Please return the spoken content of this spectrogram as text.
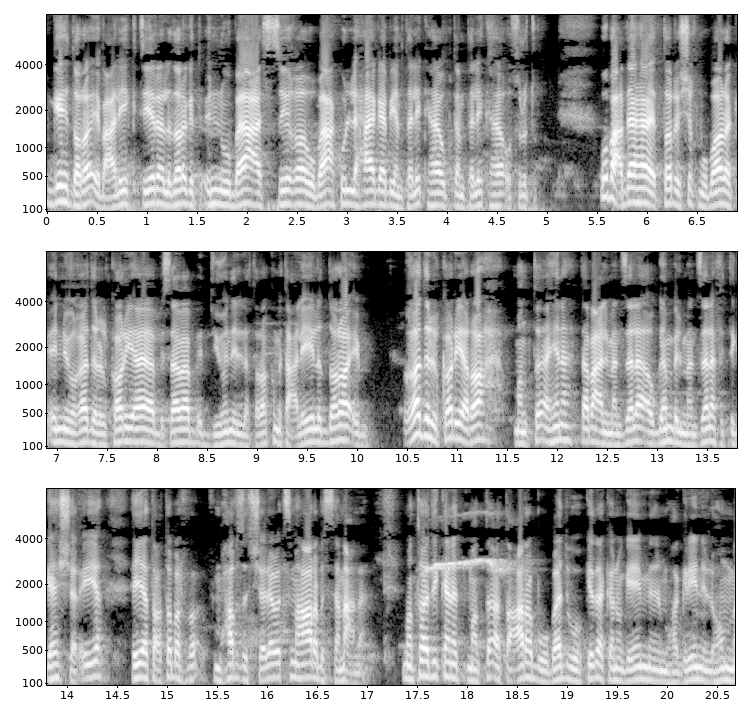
جه ضرائب عليه كتيرة لدرجة إنه باع الصيغة وباع كل حاجة بيمتلكها وبتمتلكها أسرته. وبعدها اضطر الشيخ مبارك إنه يغادر القرية بسبب الديون اللي تراكمت عليه للضرائب. غادر القرية راح منطقة هنا تبع المنزلة أو جنب المنزلة في اتجاه الشرقية. هي تعتبر في محافظة الشرقية اسمها عرب السمعنة. المنطقة دي كانت منطقة عرب وبدو وكده كانوا جايين من المهاجرين اللي هم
